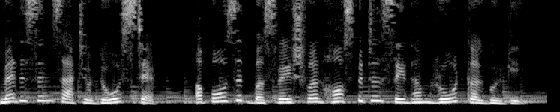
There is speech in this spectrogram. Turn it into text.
Medicines at your doorstep. Opposite Basveshwar Hospital, Sedham Road, Kalburgi.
